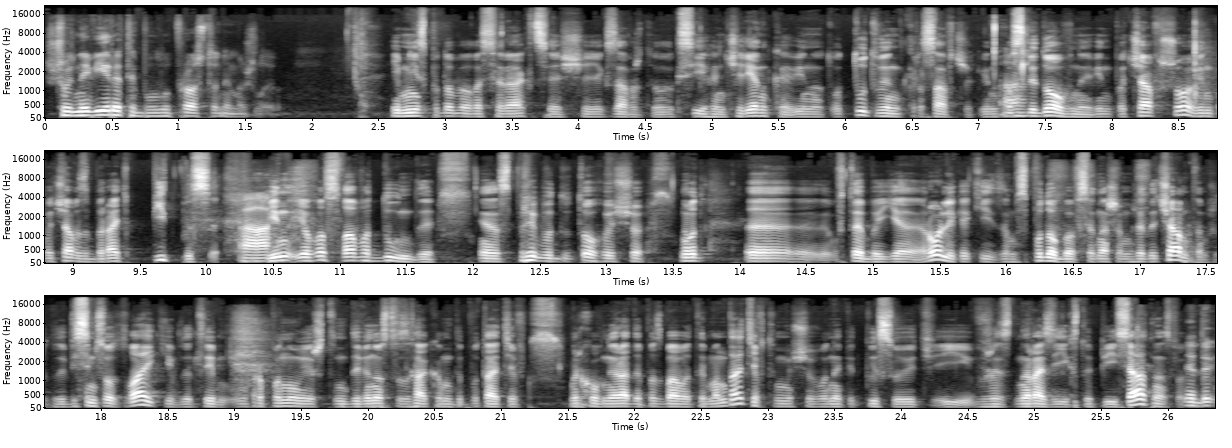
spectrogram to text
що не вірити було просто неможливо. І мені сподобалася реакція, ще, як завжди, Олексій Гончаренко. Він от, от тут він красавчик, він А. послідовний. Він почав що? Він почав збирати підписи. А Він його слава Дунди е, з приводу того, що ну от е, в тебе є ролик, який там сподобався нашим глядачам. Там що 800 лайків, де ти пропонуєш там 90 з гаком депутатів Верховної Ради позбавити мандатів, тому що вони підписують і вже наразі їх 150. насправді, Е,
